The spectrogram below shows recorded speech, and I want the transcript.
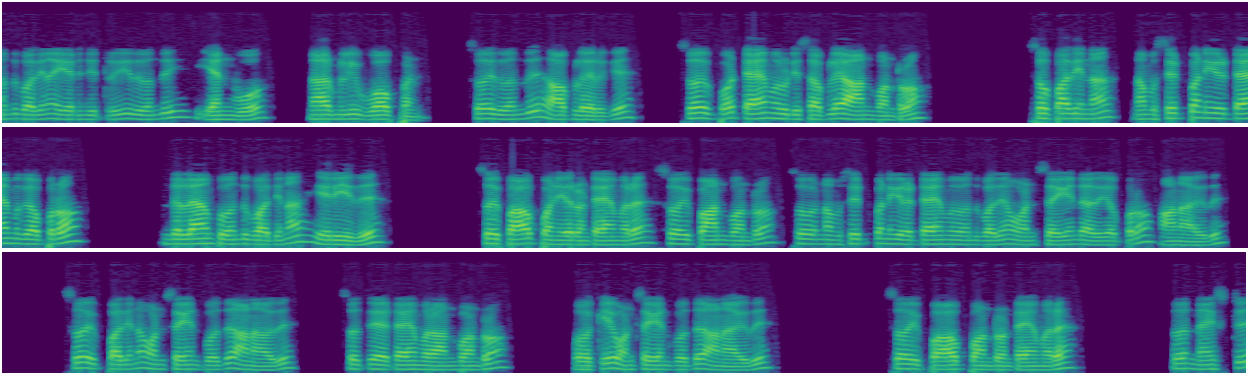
வந்து பார்த்தீங்கன்னா எரிஞ்சிட்ருக்கு இது வந்து என்ஓ நார்மலி ஓப்பன் ஸோ இது வந்து ஆஃபில் இருக்குது ஸோ இப்போ டைமருடைய சப்ளை ஆன் பண்ணுறோம் ஸோ பார்த்தீங்கன்னா நம்ம செட் பண்ணிக்கிற டைமுக்கு அப்புறம் இந்த லேம்ப் வந்து பார்த்தீங்கன்னா எரியுது. ஸோ இப்போ ஆஃப் பண்ணிடுறோம் டைமரை ஸோ இப்போ ஆன் பண்ணுறோம் ஸோ நம்ம செட் பண்ணிக்கிற டைம் வந்து பார்த்தீங்கன்னா ஒன் செகண்ட் அதுக்கப்புறம் ஆன் ஆகுது. ஸோ இப்போ பார்த்தீங்கன்னா ஒன் செகண்ட் பொறுத்து ஆன் ஆகுது. ஸோ டைமர் ஆன் பண்ணுறோம் ஓகே ஒன் செகண்ட் பொறுத்து ஆன் ஆகுது. ஸோ இப்போ ஆஃப் பண்ணுறோம் டைமரை ஸோ நெக்ஸ்ட்டு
